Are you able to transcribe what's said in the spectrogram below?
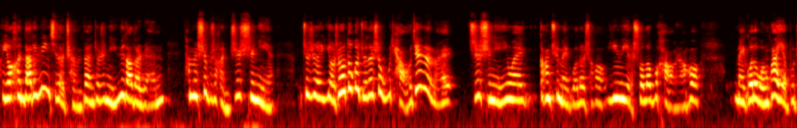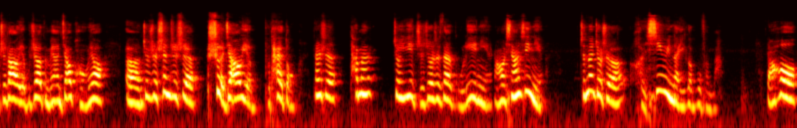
有很大的运气的成分，就是你遇到的人，他们是不是很支持你，就是有时候都会觉得是无条件的来。支持你，因为刚去美国的时候英语也说的不好，然后美国的文化也不知道，也不知道怎么样交朋友，呃，就是甚至是社交也不太懂。但是他们就一直就是在鼓励你，然后相信你，真的就是很幸运的一个部分吧。然后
